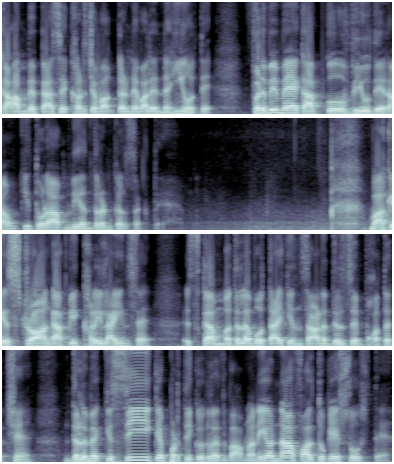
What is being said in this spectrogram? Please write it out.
काम में पैसे खर्च करने वाले नहीं होते। फिर भी मैं एक आपको व्यू दे रहा हूँ कि थोड़ा आप नियंत्रण कर सकते हैं। बाकी स्ट्रांग आपकी खड़ी लाइंस है। इसका मतलब होता है कि इंसान दिल से बहुत अच्छे हैं। दिल में किसी के प्रति कोई गलत भावना नहीं और ना फालतू के सोचते हैं।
